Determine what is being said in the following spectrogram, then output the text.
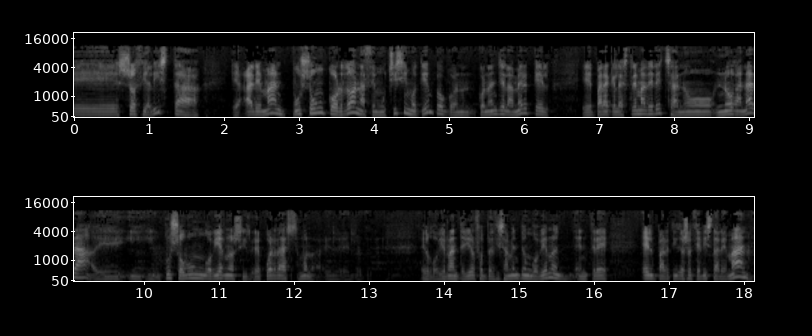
eh, socialista eh, alemán puso un cordón hace muchísimo tiempo con, con Angela Merkel eh, para que la extrema derecha no, no ganara. incluso hubo un gobierno, si recuerdas, bueno, el, gobierno anterior fue precisamente un gobierno entre el Partido Socialista Alemán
